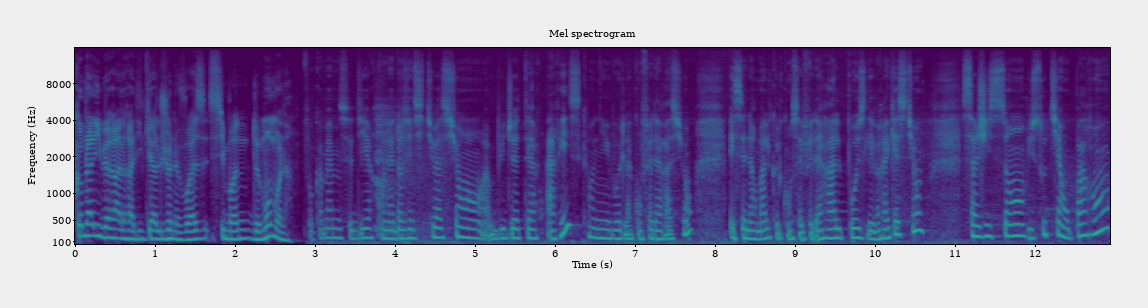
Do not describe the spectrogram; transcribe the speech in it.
comme la libérale radicale genevoise Simone de Montmolin. Il faut quand même se dire qu'on est dans une situation budgétaire à risque au niveau de la Confédération et c'est normal que le Conseil fédéral pose les vraies questions. S'agissant du soutien aux parents,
